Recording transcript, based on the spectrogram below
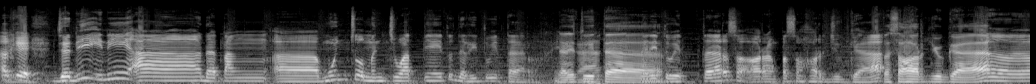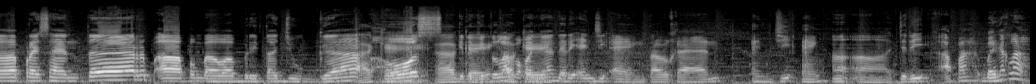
Oke, jadi ini eh, datang eh, muncul mencuatnya itu dari Twitter. ya Dari kan? Twitter. Dari Twitter seorang pesohor juga. Pesohor juga. eh, presenter, eh, pembawa berita juga, Oke, host, oke, gitu-gitulah oke. pokoknya dari NG Eng, tahu kan? NG Eng. Heeh, jadi apa? Banyak lah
